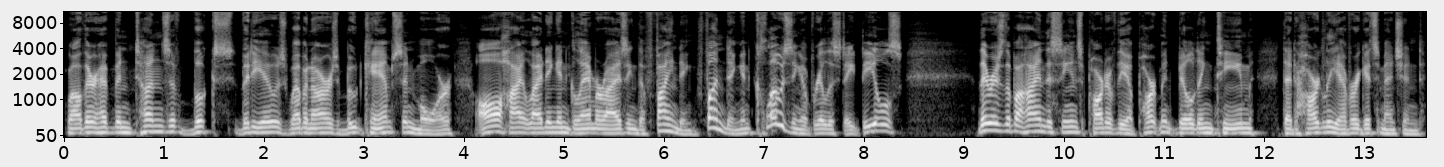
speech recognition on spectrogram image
While there have been tons of books, videos, webinars, boot camps, and more, all highlighting and glamorizing the finding, funding, and closing of real estate deals, there is the behind the scenes part of the apartment building team that hardly ever gets mentioned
